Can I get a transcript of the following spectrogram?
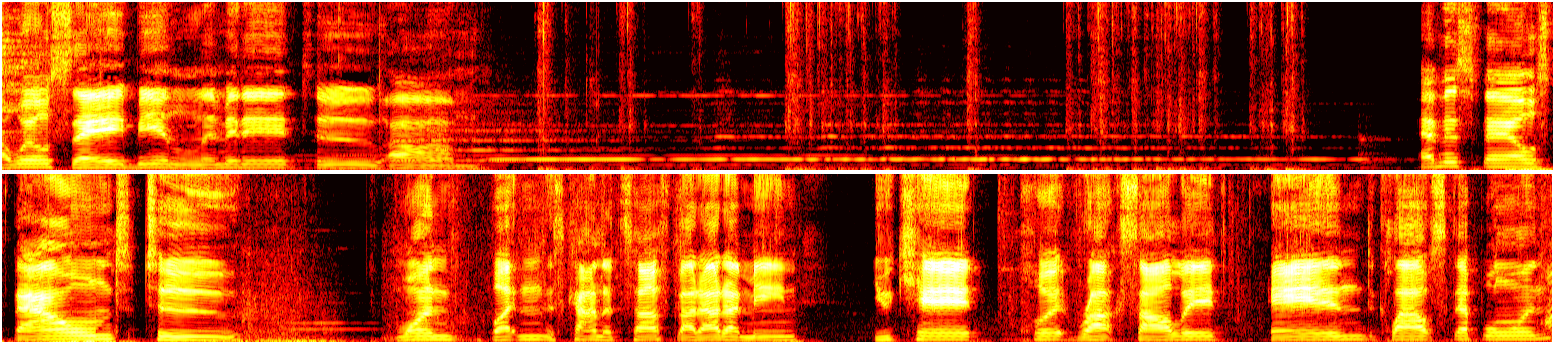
I will say, being limited to um. Having spells bound to one button is kind of tough. By that I mean you can't put rock solid and cloud step on.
